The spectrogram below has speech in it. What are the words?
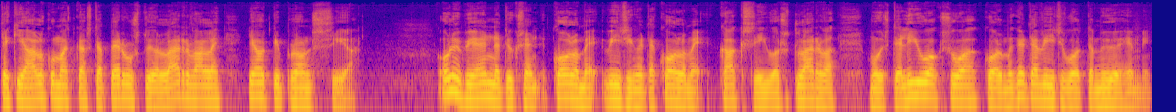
teki alkumatkasta perustyön Larvalle ja otti pronssia. Olympiaennätyksen 3.53.2 juossut Larva muisteli juoksua 35 vuotta myöhemmin.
